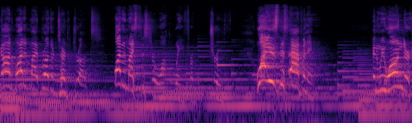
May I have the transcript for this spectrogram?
God, why did my brother turn to drugs? Why did my sister walk away from truth? Why is this happening? And we wander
